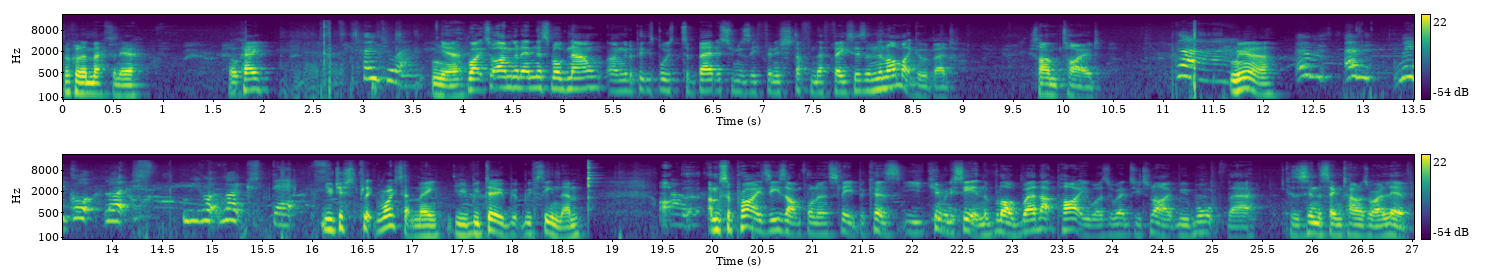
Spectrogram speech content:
Look at the mess in here. Okay? Ten to one. Yeah. Right, so I'm going to end this vlog now. I'm going to put these boys to bed as soon as they finish stuffing their faces and then I might go to bed. So I'm tired. Yeah. Yeah. Um, um, we got like we got like sticks. You just flicked right at me. You, we do, but we've seen them. I- I'm surprised these aren't falling asleep because you couldn't really see it in the vlog. Where that party was we went to tonight, we walked there because it's in the same town as where I live.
